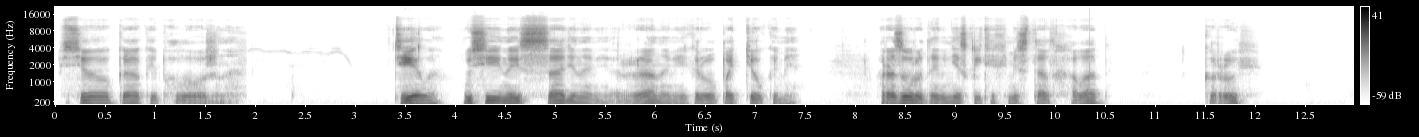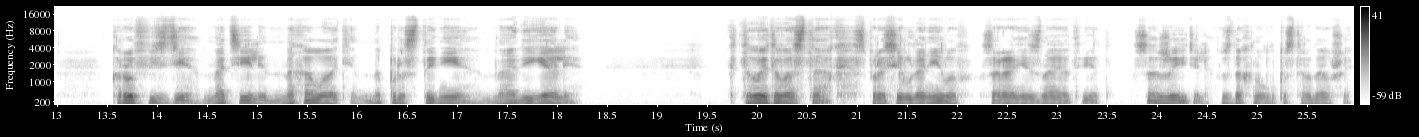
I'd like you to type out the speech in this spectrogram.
Все как и положено. Тело, усеянное ссадинами, ранами и кровоподтеками, разорванный в нескольких местах халат, кровь. Кровь везде, на теле, на халате, на простыне, на одеяле. «Кто это вас так?» — спросил Данилов, заранее зная ответ. «Сожитель», — вздохнул пострадавший,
